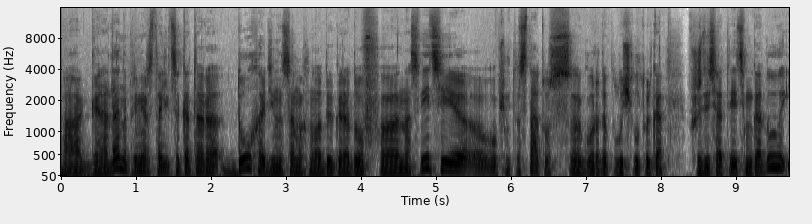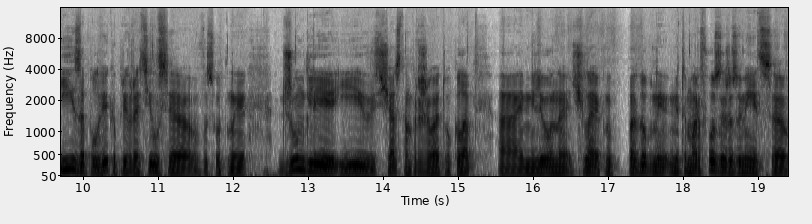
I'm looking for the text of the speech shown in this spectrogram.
а города, например, столица Катара Доха, один из самых молодых городов э, на свете, в общем-то, статус города получил только в 1963 году и за полвека превратился в высотные джунгли, и сейчас там проживают около миллиона человек. Ну, подобные метаморфозы, разумеется,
